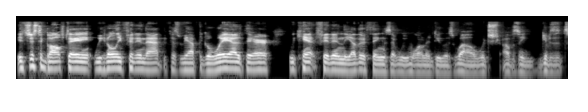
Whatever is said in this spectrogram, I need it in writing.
it's just a golf day. We can only fit in that because we have to go way out there. We can't fit in the other things that we want to do as well which obviously gives it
